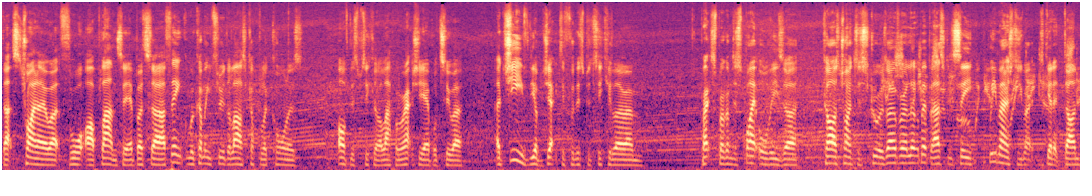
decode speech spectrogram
that's trying to uh, thwart our plans here. But uh, I think we're coming through the last couple of corners of this particular lap, and we're actually able to uh, achieve the objective for this particular um, practice program, despite all these uh, cars trying to screw us over a little bit. But as you can see, we managed to, to get it done.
